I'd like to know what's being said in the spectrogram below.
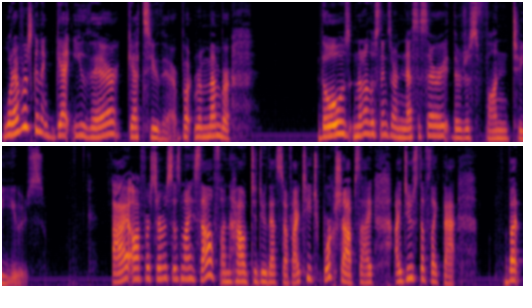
Whatever's going to get you there gets you there. But remember, those none of those things are necessary, they're just fun to use. I offer services myself on how to do that stuff. I teach workshops, I I do stuff like that. But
